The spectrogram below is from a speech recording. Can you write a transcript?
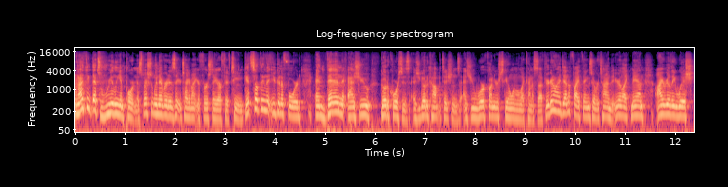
And I think that's really important, especially whenever it is that you're talking about your first AR-15. Get something that you can afford, and then as you go to courses, as you go to competitions, as you work on your skill and all that kind of stuff, you're going to identify things over time that you're like, man, I really wish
